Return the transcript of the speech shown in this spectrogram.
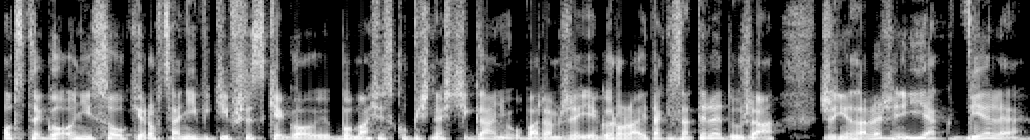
od tego oni są, kierowca nie widzi wszystkiego, bo ma się skupić na ściganiu. Uważam, że jego rola i tak jest na tyle duża, że niezależnie jak wiele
